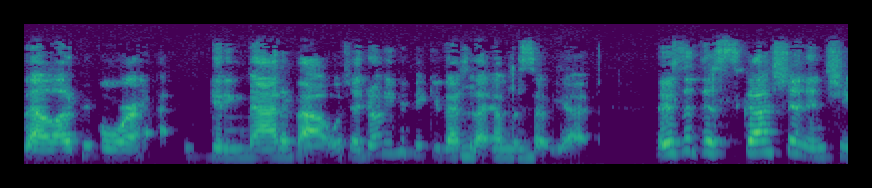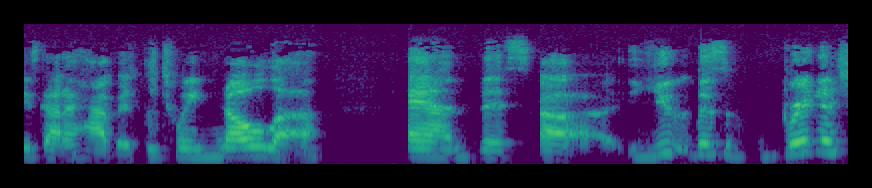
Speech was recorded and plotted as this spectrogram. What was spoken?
that a lot of people were getting mad about, which I don't even think you guys saw that episode yet. There's a discussion, and she's Gotta Have It between Nola and this uh you this British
